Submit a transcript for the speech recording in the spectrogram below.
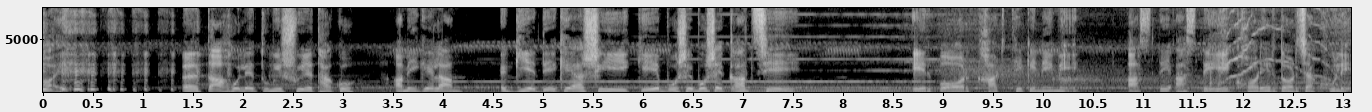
হয়। তাহলে তুমি শুয়ে থাকো আমি গেলাম। গিয়ে দেখে আসি কে বসে বসে কাঁদছে। এরপর খাট থেকে নেমে আস্তে আস্তে ঘরের দরজা খুলে,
